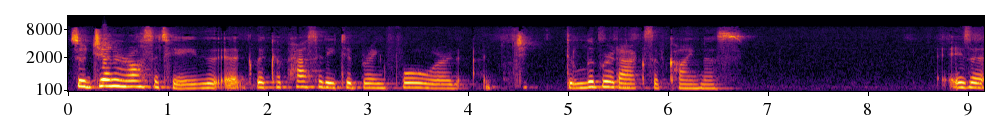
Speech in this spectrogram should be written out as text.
So generosity, the, uh, the capacity to bring forward deliberate acts of kindness, is a,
